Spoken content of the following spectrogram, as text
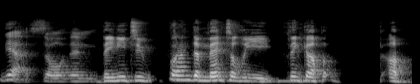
yeah, so then They need to fundamentally think up a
